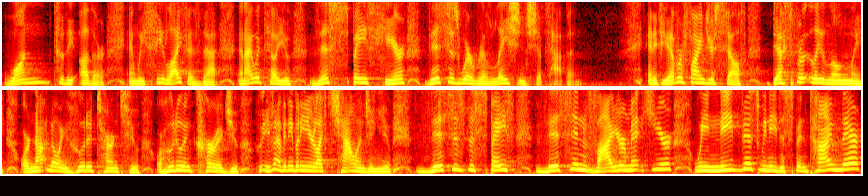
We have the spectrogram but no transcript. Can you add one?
one to the other. And we see life as that. And I would tell you, this space here, this is where relationships happen. And if you ever find yourself desperately lonely or not knowing who to turn to or who to encourage you, who even have anybody in your life challenging you, this is the space, this environment here. We need this. We need to spend time there.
